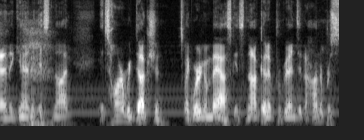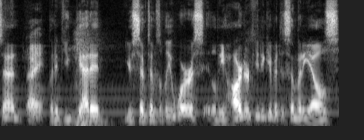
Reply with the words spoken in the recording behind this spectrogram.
And again, it's not, it's harm reduction. Like wearing a mask, it's not going to prevent it 100%. right. But if you get it, your symptoms will be worse. It'll be harder for you to give it to somebody else.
